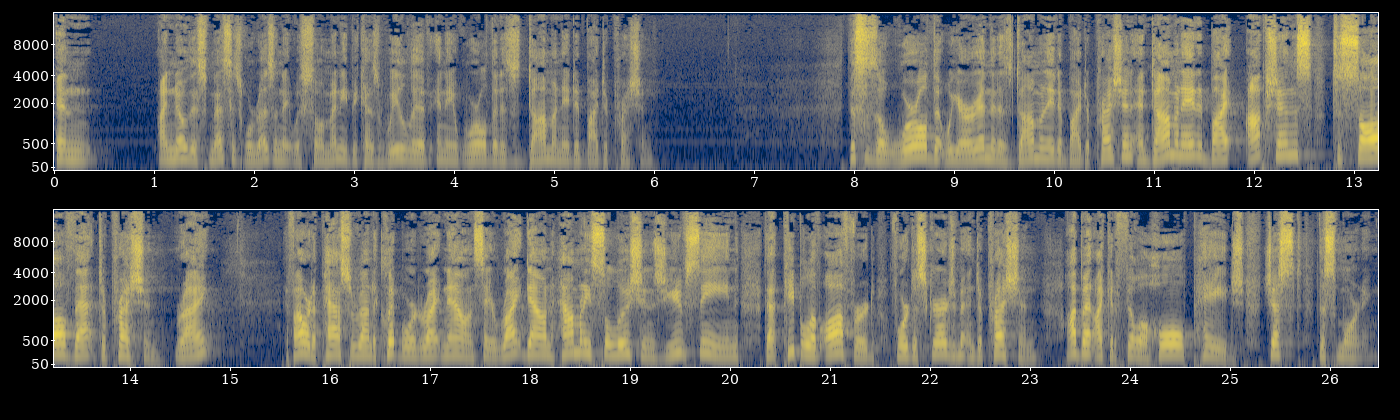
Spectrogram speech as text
And I know this message will resonate with so many because we live in a world that is dominated by depression. This is a world that we are in that is dominated by depression and dominated by options to solve that depression, right? If I were to pass around a clipboard right now and say, write down how many solutions you've seen that people have offered for discouragement and depression, I bet I could fill a whole page just this morning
